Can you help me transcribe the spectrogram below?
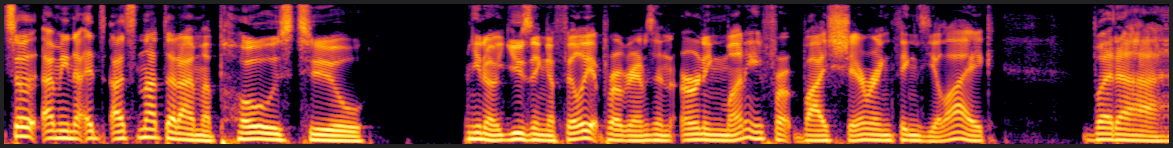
So I mean, it's, it's not that I'm opposed to you know using affiliate programs and earning money for by sharing things you like but uh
